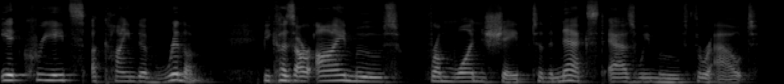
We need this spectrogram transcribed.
it creates a kind of rhythm because our eye moves from one shape to the next as we move throughout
